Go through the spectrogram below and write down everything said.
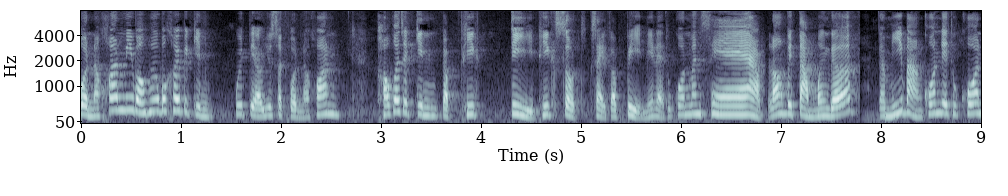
กลนครมีบอกเพื่อนบ่เคยไปกินก๋วยเตี๋ยวอยู่สกลนครเขาก็จะกินกับพริกจี่พริกสดใส่กะปินี่แหละทุกคนมันแซ่บลองไปต่ำเมืองเด้อแต่มีบางคนเด้ทุกคน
